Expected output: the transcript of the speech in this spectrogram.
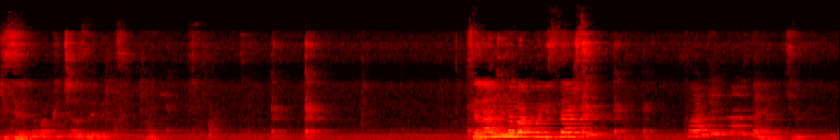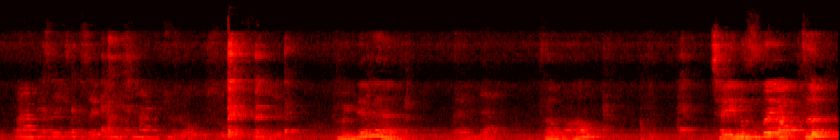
İkisine de bakacağız evet. Sen hangine bakmak istersin? Fark etmez. Ben pizzayı çok sevdiğim için hangi türlü olursa olsun yerim. Öyle mi? Öyle. Tamam. Çayımızı da yaptık.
